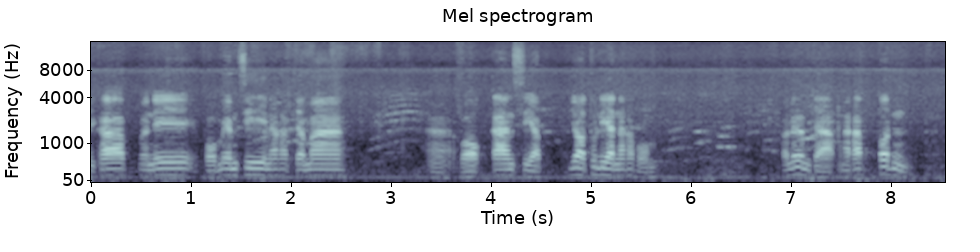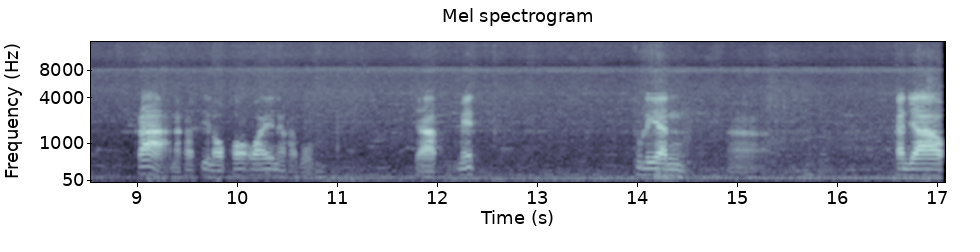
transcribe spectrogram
ัสดีครับ วันนี้ผม MC นะครับจะมาอาบอกการเสียบยอดทุเรียนนะครับผม ก็เริ่มจากนะครับต้นกล้านะครับที่เราเพาะไว้นะครับผม จากเม็ดทุเรียนอ่ากันยาว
